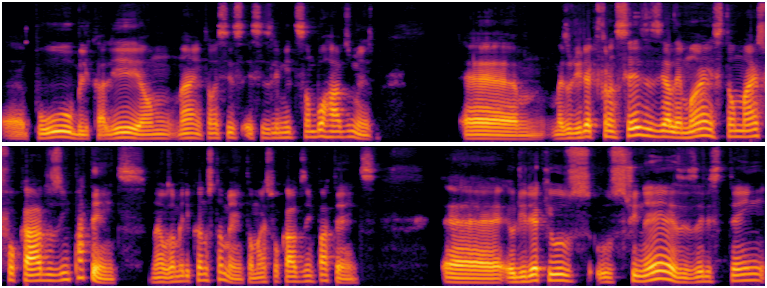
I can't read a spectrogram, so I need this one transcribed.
é, pública ali, é um, né? Então esses, esses limites são borrados mesmo. É, mas eu diria que franceses e alemães estão mais focados em patentes, né? os americanos também estão mais focados em patentes. É, eu diria que os, os, chineses eles têm,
